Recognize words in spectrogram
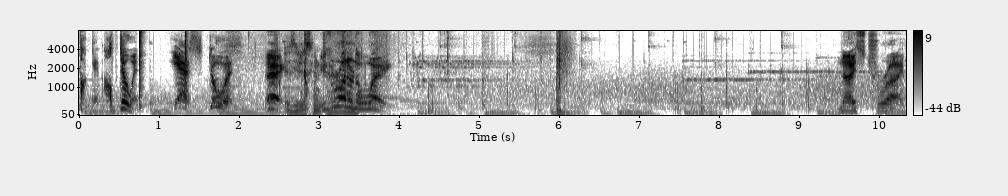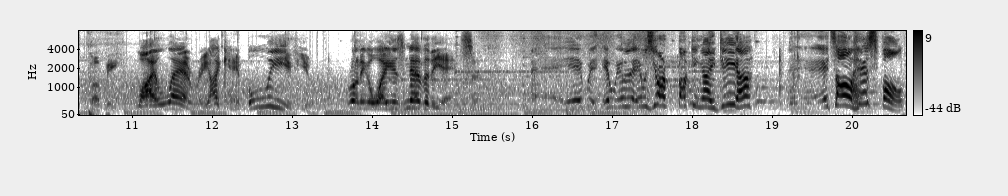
fuck it. I'll do it. Yes, do it. Hey, Is he just gonna he's running around? away. Nice try, puppy. Why, Larry, I can't believe you. Running away is never the answer. It, it, it was your fucking idea. It's all his fault.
